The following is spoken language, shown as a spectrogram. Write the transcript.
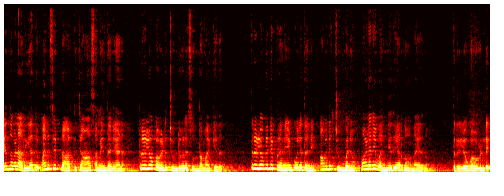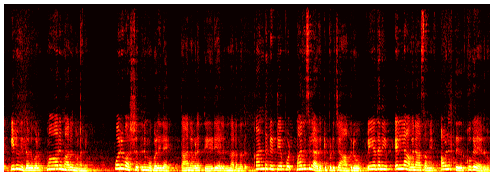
എന്നവൾ അറിയാതെ മനസ്സിൽ പ്രാർത്ഥിച്ച ആ സമയം തന്നെയാണ് ത്രിലോക് അവളുടെ ചുണ്ടുകളെ സ്വന്തമാക്കിയത്. ത്രിലോകിന്റെ പ്രണയം പോലെ തന്നെ അവന്റെ ചുംബനവും വളരെ വന്യതയാർന്ന ഒന്നായിരുന്നു. ത്രിലോക് അവളുടെ ഇരു ഇതളുകളും മാറി മാറി നുണഞ്ഞു. ഒരു വർഷത്തിന് മുകളിലായി താൻ അവളെ തേടി അലിഞ്ഞു നടന്നത് കണ്ടു കിട്ടിയപ്പോൾ മനസ്സിൽ അടക്കിപ്പിടിച്ച ആഗ്രഹവും വേദനയും എല്ലാം അവൻ ആ സമയം അവളിൽ തീർക്കുകയായിരുന്നു.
